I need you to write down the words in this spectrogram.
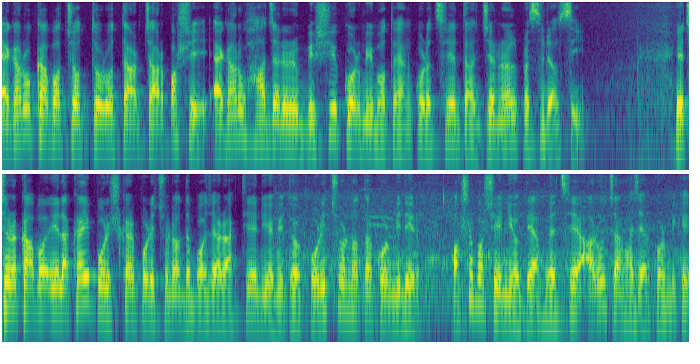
এগারো কাবা চত্বর ও তার চারপাশে এগারো হাজারের বেশি কর্মী মোতায়েন করেছে দ্য জেনারেল প্রেসিডেন্সি। এছাড়া কাবা এলাকায় পরিষ্কার পরিচ্ছন্নতা বজায় রাখতে নিয়মিত পরিচ্ছন্নতা কর্মীদের পাশাপাশি নিয়োগ দেওয়া হয়েছে আরও চার হাজার কর্মীকে।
